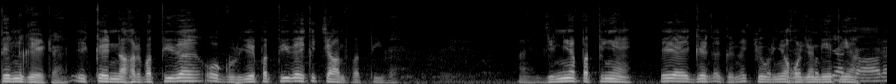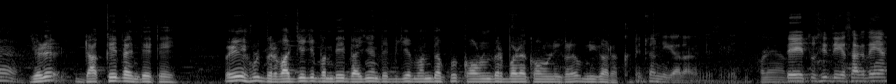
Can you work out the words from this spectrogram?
ਤਿੰਨ ਗੇਟ ਹੈ ਇੱਕ ਇਹ ਨਾਹਰ ਪੱਤੀ ਦਾ ਹੈ, ਉਹ ਗੁੜੀਏ ਪੱਤੀ ਦਾ ਇੱਕ ਚਾਂਦ ਪੱਤੀ ਦਾ। ਹੈ। ਹਾਂ, ਜਿੰਨੀਆਂ ਪੱਤੀਆਂ ਹੈ, ਇਹ ਅੱਗੇ ਅੱਗੇ ਨਾ ਚੋਰੀਆਂ ਹੋ ਜਾਂਦੀਆਂ ਤੀਆਂ। ਚਾਰ ਹੈ ਜਿਹੜੇ ਡਾਕੇ ਪੈਂਦੇ ਤੇ ਇਹ ਹੁਣ ਦਰਵਾਜ਼ੇ 'ਚ ਬੰਦੇ ਬਹਿ ਜਾਂਦੇ ਵੀ ਜੇ ਬੰਦਾ ਕੋਈ ਕੌਣ ਅੰਦਰ ਬੜਾ ਕੌਣ ਨਿਕਲੇ ਉਹ ਨਿਗਾਹ ਰੱਖਦੇ। ਇੱਥੋਂ ਨਿਗਾਹ ਰੱਖਦੇ ਸੀਗੇ ਜੀ। ਤੇ ਤੁਸੀਂ ਦੇਖ ਸਕਦੇ ਆ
